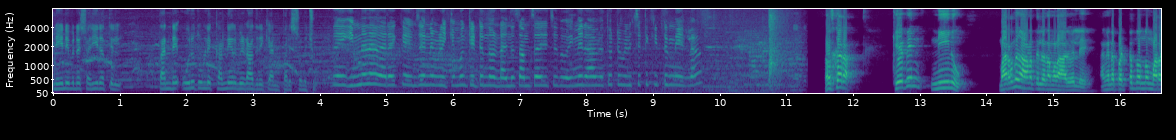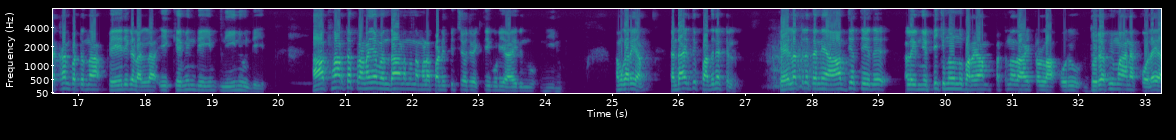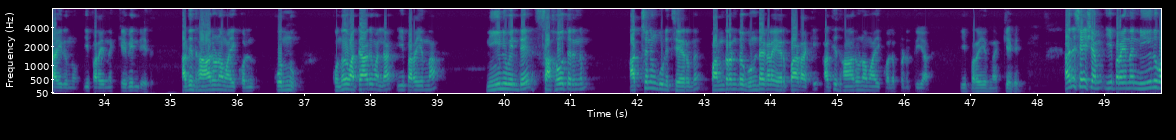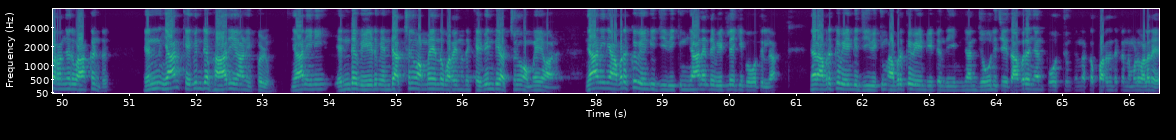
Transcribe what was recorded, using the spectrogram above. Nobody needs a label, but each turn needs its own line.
നീനുവിന്റെ ശരീരത്തിൽ തന്റെ ഒരു തുള്ളി കണ്ണീർ വീഴാതിരിക്കാൻ പരിശ്രമിച്ചു.
ഇന്നലെ വരെ എന്നെ വിളിക്കുമ്പോൾ കിട്ടുന്നുണ്ടായിരുന്നു സംസാരിച്ചത്? ഇന്ന് രാവിലെ തൊട്ട് വിളിച്ചിട്ട് കിട്ടുന്നില്ല.
നമസ്കാരം. കെവിൻ നീനു മറന്നു കാണത്തില്ല നമ്മൾ ആരും അല്ലേ? അങ്ങനെ പെട്ടെന്നൊന്നും മറക്കാൻ പറ്റുന്ന പേരുകളല്ല ഈ കെവിന്റെയും നീനുവിന്റെയും. ആത്മാർത്ഥ പ്രണയം എന്താണെന്ന് നമ്മളെ പഠിപ്പിച്ച ഒരു വ്യക്തി കൂടിയായിരുന്നു നീനു. നമുക്കറിയാം രണ്ടായിരത്തി പതിനെട്ടിൽ കേരളത്തിലെ തന്നെ ആദ്യത്തേത് അല്ലെങ്കിൽ ഞെട്ടിക്കുന്നതെന്ന് പറയാൻ പറ്റുന്നതായിട്ടുള്ള ഒരു ദുരഭിമാന കൊലയായിരുന്നു ഈ പറയുന്ന കെവിന്റേത് അതിദാരുണമായി കൊന്നു. കൊന്നത് മറ്റാരുമല്ല ഈ പറയുന്ന നീനുവിന്റെ സഹോദരനും അച്ഛനും കൂടി ചേർന്ന് പന്ത്രണ്ട് ഗുണ്ടകളെ ഏർപ്പാടാക്കി അതിദാരുണമായി കൊലപ്പെടുത്തിയ ഈ പറയുന്ന കെവിൻ. അതിനുശേഷം ഈ പറയുന്ന നീനു പറഞ്ഞൊരു വാക്കുണ്ട്. ഞാൻ കെവിന്റെ ഭാര്യയാണ് ഇപ്പോഴും. ഞാൻ ഇനി എന്റെ വീടും എന്റെ അച്ഛനും അമ്മയും എന്ന് പറയുന്നത് കെവിന്റെ അച്ഛനും അമ്മയുമാണ്. ഞാൻ ഇനി അവർക്ക് വേണ്ടി ജീവിക്കും. ഞാൻ എന്റെ വീട്ടിലേക്ക് പോകത്തില്ല. ഞാൻ അവർക്ക് വേണ്ടി ജീവിക്കും. അവർക്ക് വേണ്ടിയിട്ട് എന്ത് ചെയ്യും? ഞാൻ ജോലി ചെയ്ത് അവരെ ഞാൻ പോറ്റും എന്നൊക്കെ പറഞ്ഞതൊക്കെ നമ്മൾ വളരെ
